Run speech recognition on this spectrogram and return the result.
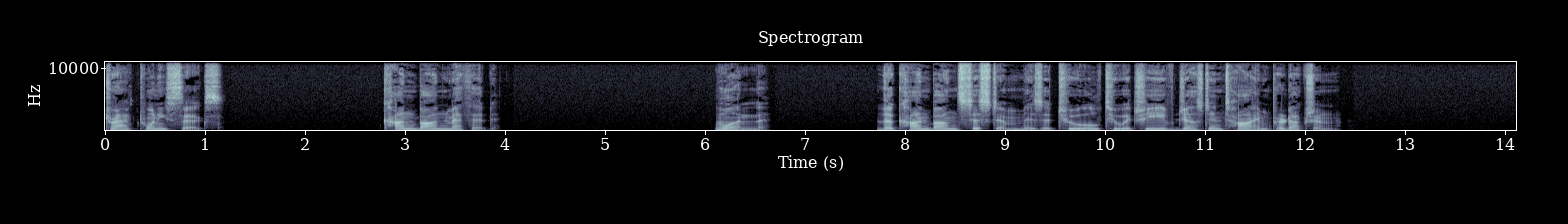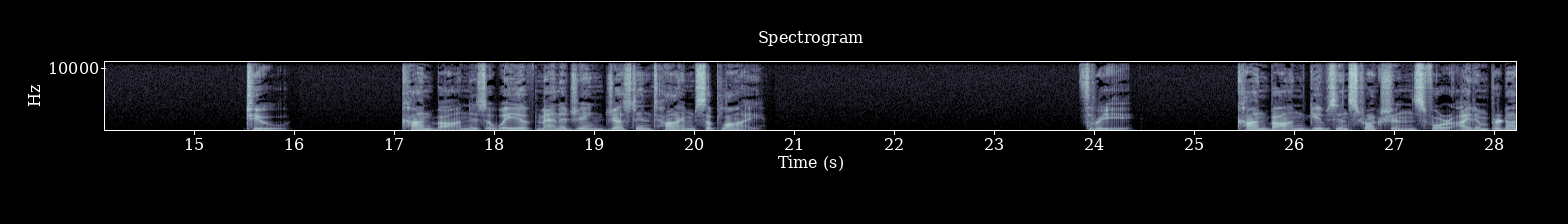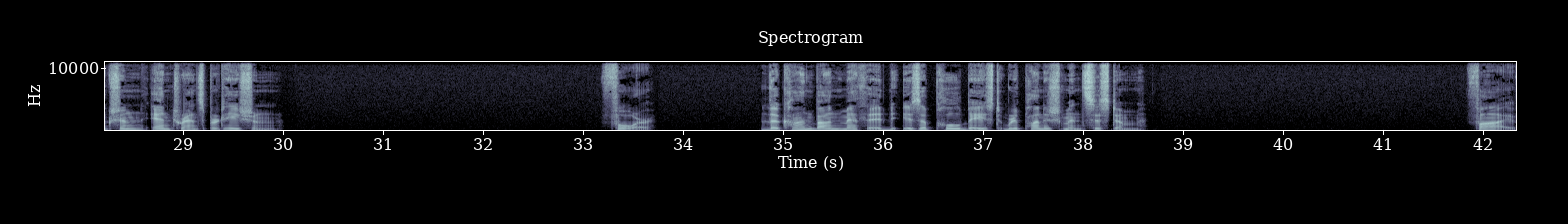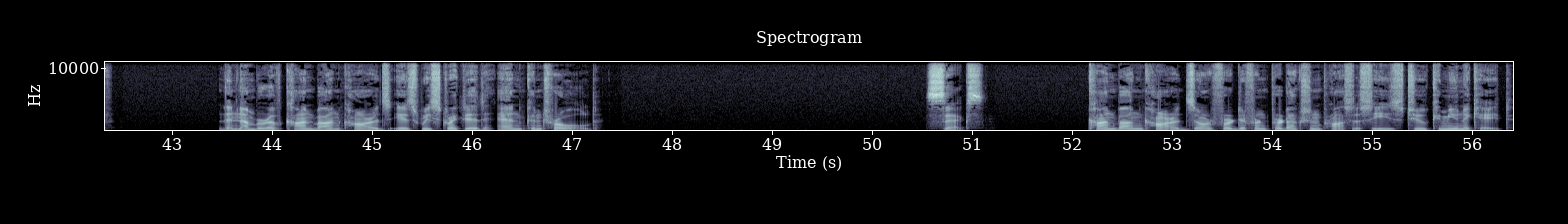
Track 26. Kanban method. 1, The Kanban system is a tool to achieve just in time production. 2, Kanban is a way of managing just in time supply. 3, Kanban gives instructions for item production and transportation. 4, The Kanban method is a pull based replenishment system. 5, The number of Kanban cards is restricted and controlled. 6, Kanban cards are for different production processes to communicate.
